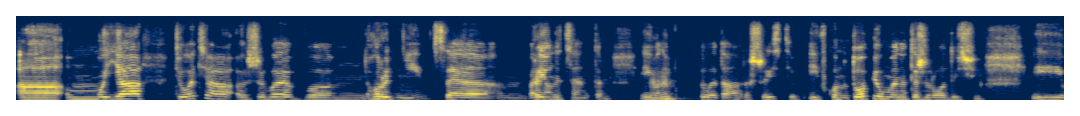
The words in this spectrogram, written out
А, моя тьотя е, живе в Городні, це районний центр, і вони бачили да, расистів. І в Конотопі у мене теж родичі. І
